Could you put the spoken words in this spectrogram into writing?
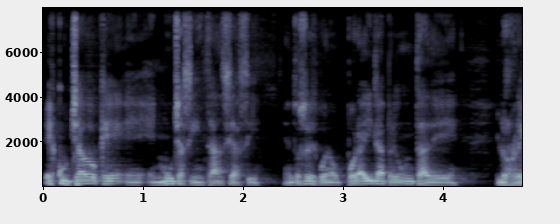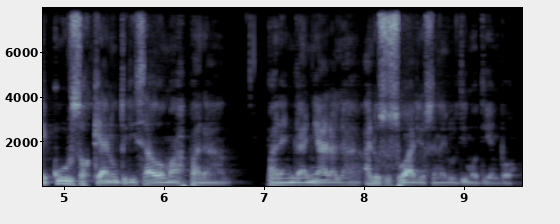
he escuchado que eh, en muchas instancias sí. Entonces, bueno, por ahí la pregunta de los recursos que han utilizado más para, para engañar a, los usuarios en el último tiempo.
